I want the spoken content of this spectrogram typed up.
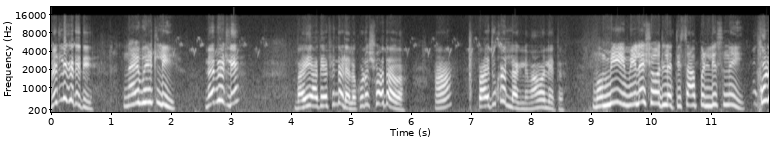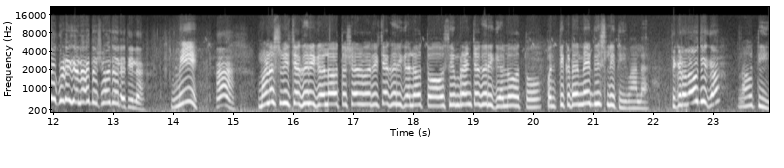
भेटली का दीदी? नाही भेटली. नाही भेटली? बाई आता या फिंदाड्याला कुठं शोधावं? हा? पाय दुखायला लागले मावाले तर. मम्मी मी लय शोधलं ती सापडलीच नाही. कुठे कुठे गेला होता शोधायला तिला? मी? हा. मनस्वीच्या घरी गेलो होतो शर्वरीच्या घरी गेलो होतो सिमरनच्या घरी गेलो होतो पण तिकडे नाही दिसली ती मला. तिकडे नव्हती का? नव्हती.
